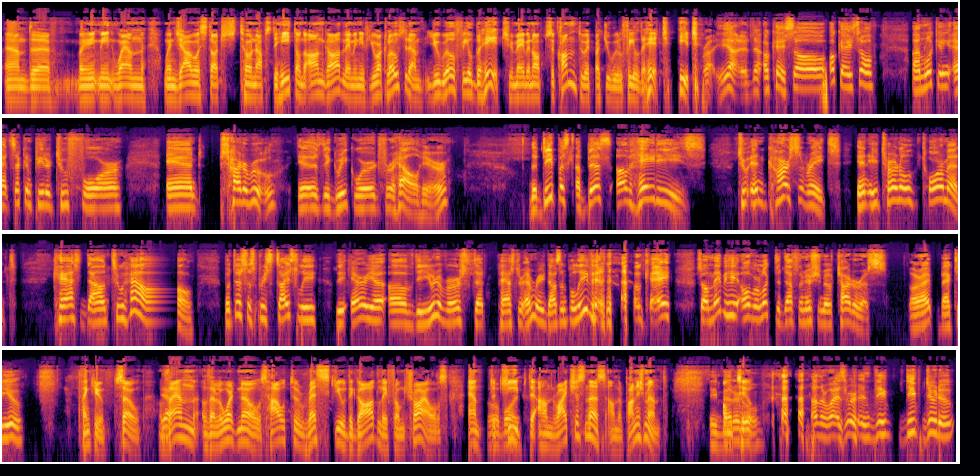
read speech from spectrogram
And uh, I mean, when when Yahweh starts to turn up the heat on the ungodly, I mean, if you are close to them, you will feel the heat. You maybe not succumb to it, but you will feel the heat. Heat. Right. Yeah. Okay. So okay. So I'm looking at Second Peter two four, and Tartaru is the Greek word for hell here. The deepest abyss of Hades, to incarcerate in eternal torment, cast down to hell. But this is precisely the area of the universe that Pastor Emery doesn't believe in. okay. So maybe he overlooked the definition of Tartarus. All right, back to you. Thank you. So Yeah. then the Lord knows how to rescue the godly from trials and to Oh, keep the unrighteousness under punishment. He better Until- know. Otherwise, we're in deep, deep doo doo.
